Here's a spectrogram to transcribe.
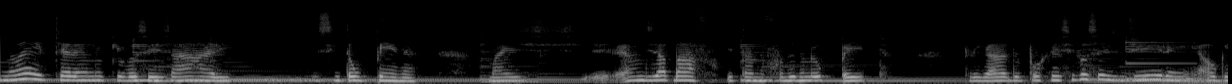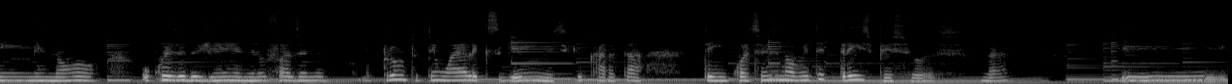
Não é querendo que vocês ah, sintam pena, mas é um desabafo que tá no fundo do meu peito, tá ligado? Porque se vocês virem alguém menor ou coisa do gênero fazendo. Pronto, tem um Alex Games que o cara tá tem 493 pessoas, né? E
